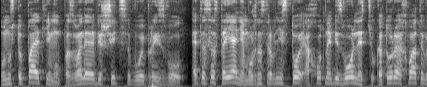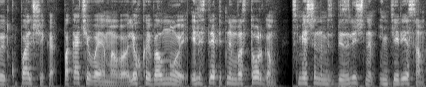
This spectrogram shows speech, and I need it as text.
Он уступает ему, позволяя вершить свой произвол. Это состояние можно сравнить с той охотной безвольностью, которая охватывает купальщика, покачиваемого легкой волной или с трепетным восторгом, смешанным с безличным интересом,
